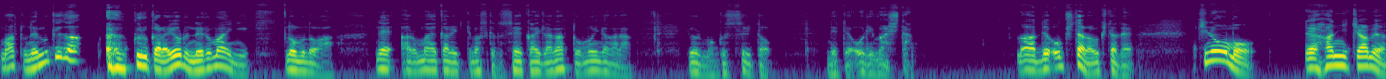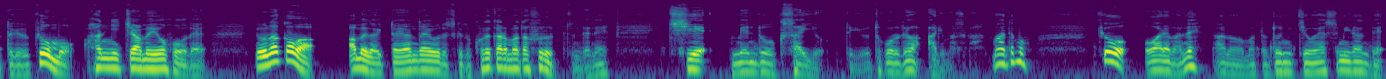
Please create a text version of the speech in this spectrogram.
まあ、あと眠気が 来るから夜寝る前に飲むのは、ね、あの前から言ってますけど正解だなと思いながら、夜もぐっすりと寝ておりました。まあ、で、起きたら起きたで、昨日も、ね、半日雨だったけど、今日も半日雨予報で、夜中は雨が一旦止んだようですけど、これからまた降るって言うんでね、知恵、面倒くさいよっていうところではありますが。まあでも、今日終わればね、あの、また土日お休みなんで、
